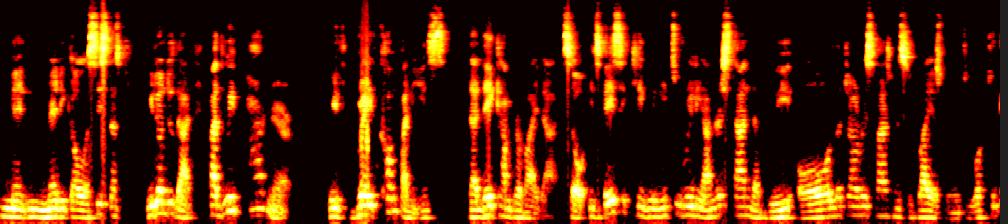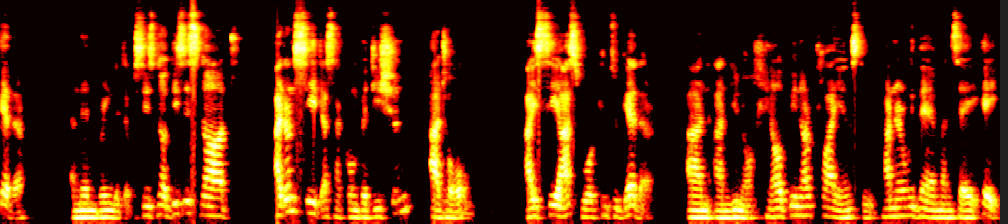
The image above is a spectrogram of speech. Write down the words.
me- medical assistance. We don't do that. But we partner with great companies that they can provide that. So it's basically we need to really understand that we all the risk management suppliers we need to work together and then bring the deposits. No, this is not I don't see it as a competition at all. I see us working together and and you know helping our clients to partner with them and say, hey,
